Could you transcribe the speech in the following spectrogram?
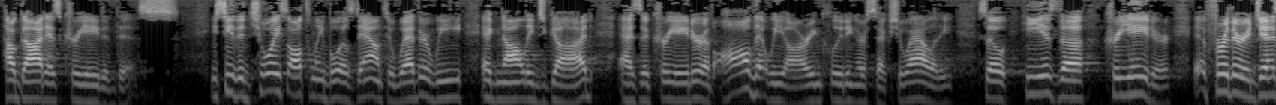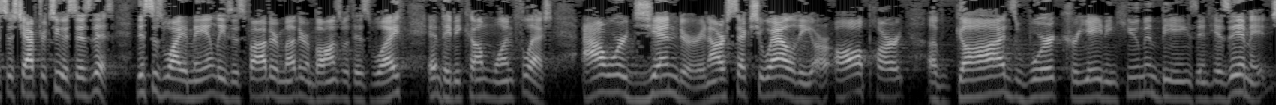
how God has created this. You see, the choice ultimately boils down to whether we acknowledge God as the creator of all that we are, including our sexuality. So he is the creator. Further in Genesis chapter 2, it says this This is why a man leaves his father and mother and bonds with his wife, and they become one flesh. Our gender and our sexuality are all part of God's work creating human beings in his image.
